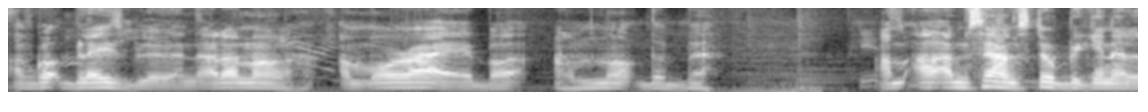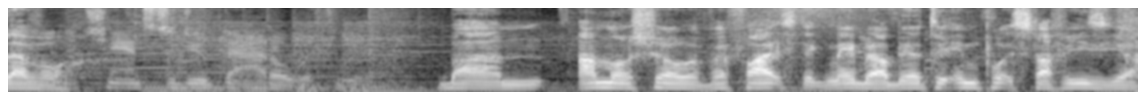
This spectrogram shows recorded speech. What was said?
I've got BlazBlue, and I don't know. I'm alright, but I'm not the best. I'm I'm saying I'm still beginner level, chance to do battle with you. but um, I'm not sure with a fight stick. Maybe I'll be able to input stuff easier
